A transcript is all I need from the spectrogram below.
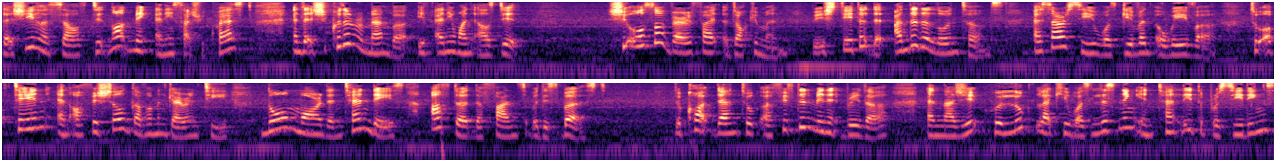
that she herself did not make any such request and that she couldn't remember if anyone else did. She also verified a document which stated that under the loan terms, SRC was given a waiver to obtain an official government guarantee no more than 10 days after the funds were disbursed. The court then took a 15 minute breather, and Najib, who looked like he was listening intently to proceedings,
